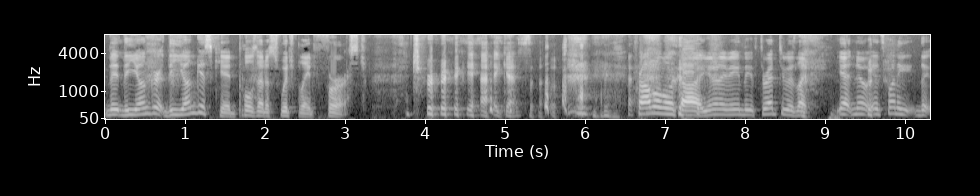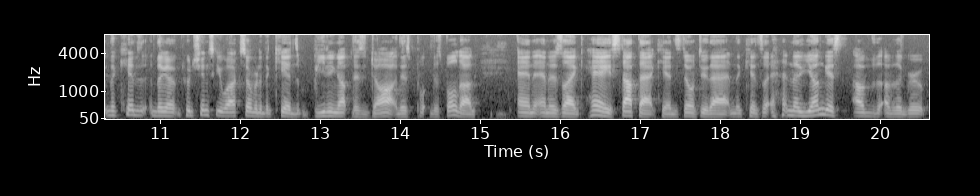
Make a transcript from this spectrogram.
the the younger the youngest kid pulls out a switchblade first. True. yeah, I guess so. Probable cause. You know what I mean? The threat to is like, yeah, no. It's funny. The the kids, the Poochinski walks over to the kids beating up this dog, this this bulldog, and and is like, hey, stop that, kids! Don't do that. And the kids, and the youngest of the, of the group.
